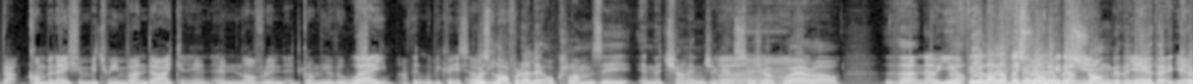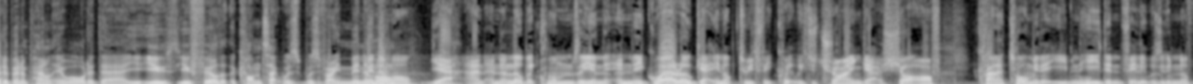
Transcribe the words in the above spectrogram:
that combination between Van Dijk and, and Lovren had gone the other way, I think we'd be criticised. Was. Lovren a little clumsy in the challenge against Sergio Um, Aguero? That, I know you that- feel a I little bit feel stronger, a little bit stronger than Yeah, you that it yeah. could have been a penalty awarded there. You, you you feel that the contact was, was very minimal. Minimal, yeah, and, and a little bit clumsy, and and the Aguero getting up to his feet quickly to try and get a shot off kind of told me that even he didn't feel it was a good enough,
